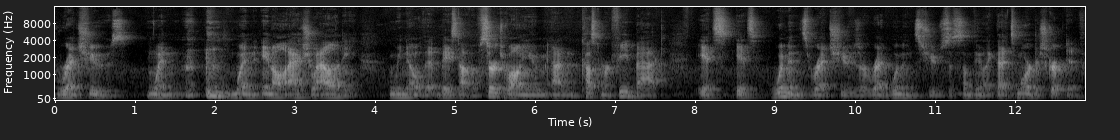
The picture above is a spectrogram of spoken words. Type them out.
red shoes when when in all actuality we know that based off of search volume and customer feedback it's it's women's red shoes or red women's shoes or something like that. It's more descriptive.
